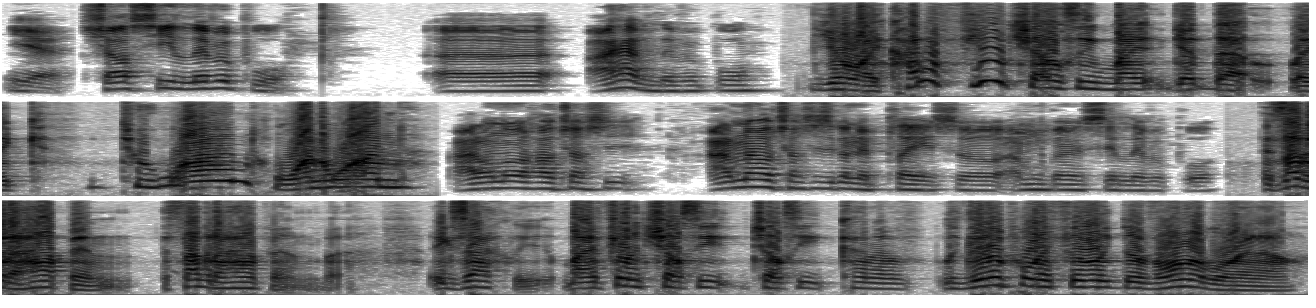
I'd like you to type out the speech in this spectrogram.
Yeah, Chelsea, Liverpool. Uh, I have Liverpool. Yo, I kind of feel Chelsea might get that like 2-1, 1-1. I don't know how Chelsea. I don't know how Chelsea's gonna play, so I'm gonna say Liverpool. It's not gonna happen. It's not gonna happen. But exactly. But I feel like Chelsea, Chelsea kind of like Liverpool. I feel like they're vulnerable right now.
